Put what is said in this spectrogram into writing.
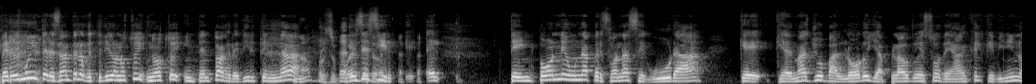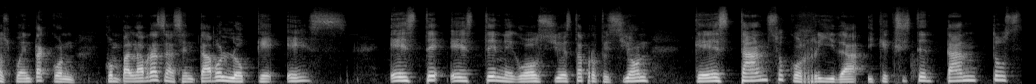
pero es muy interesante lo que te digo, no estoy, no estoy, intento agredirte ni nada. No, por supuesto. Es decir, el- te impone una persona segura, que, que además yo valoro y aplaudo eso de Ángel, que viene y nos cuenta con, con palabras de a centavo lo que es este, este negocio, esta profesión que es tan socorrida y que existen tantos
